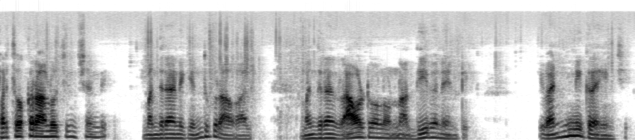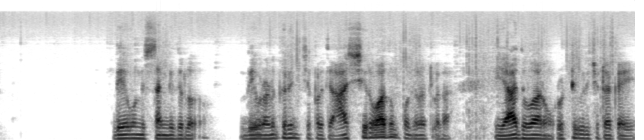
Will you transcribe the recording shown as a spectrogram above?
ప్రతి ఒక్కరు ఆలోచించండి. మందిరానికి ఎందుకు రావాలి? మందిరానికి రావటం వల్ల ఉన్న దీవెన ఏంటి? ఇవన్నీ గ్రహించి దేవుని సన్నిధిలో దేవుడు అనుగ్రహించే ప్రతి ఆశీర్వాదం పొందినట్లుగా ఈ ఆదివారం రొట్టె విరుచుటకై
